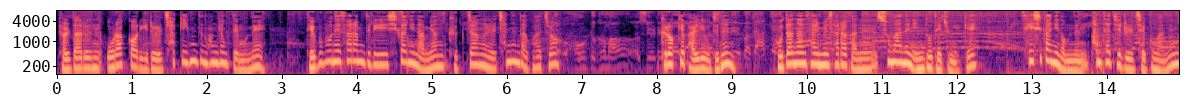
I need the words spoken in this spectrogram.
별다른 오락거리를 찾기 힘든 환경 때문에 대부분의 사람들이 시간이 나면 극장을 찾는다고 하죠. 그렇게 발리우드는 고단한 삶을 살아가는 수많은 인도 대중에게 3시간이 넘는 판타지를 제공하는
